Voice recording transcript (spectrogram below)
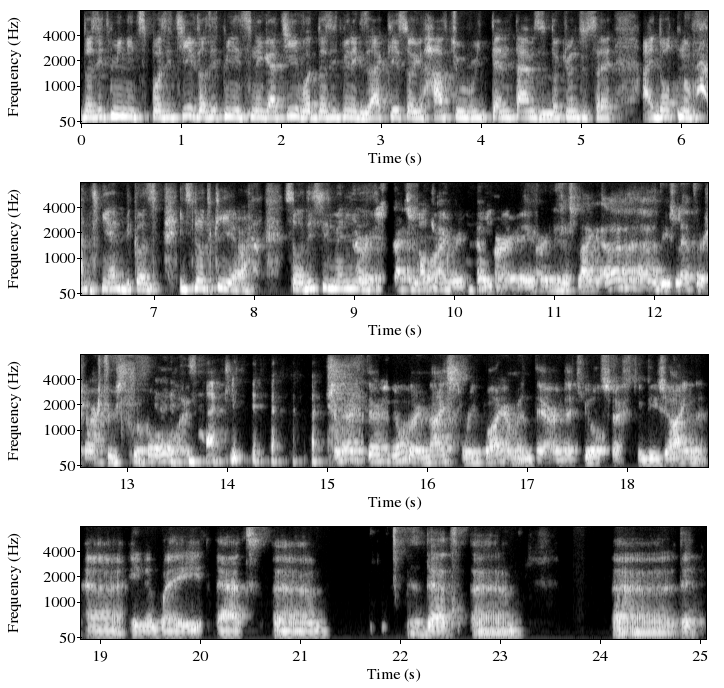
Does it mean it's positive? Does it mean it's negative? What does it mean exactly? So you have to read ten times the document to say I don't know at the end because it's not clear. So this is mainly very stressful. I remember it's just like ah, these letters are too small. exactly. and there's, there's another nice requirement there that you also have to design uh, in a way that. Um, that um, uh, that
